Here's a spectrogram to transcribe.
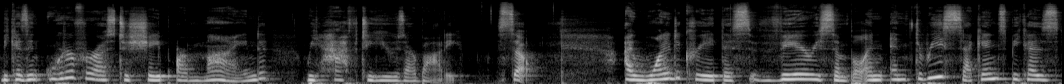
Because in order for us to shape our mind, we have to use our body. So, I wanted to create this very simple and, and three seconds because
